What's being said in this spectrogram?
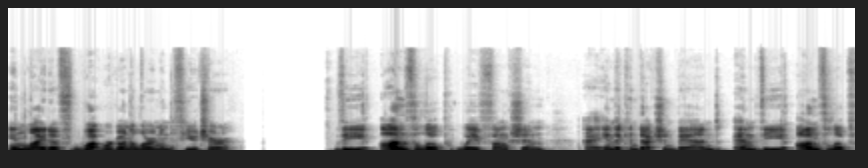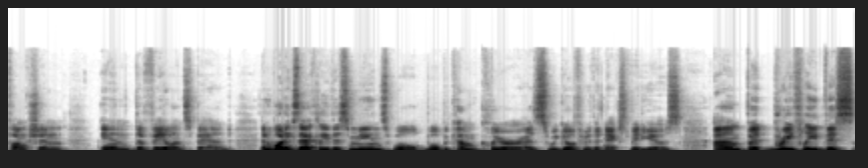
in light of what we're going to learn in the future, the envelope wave function uh, in the conduction band and the envelope function in the valence band. And what exactly this means will will become clearer as we go through the next videos. Um, but briefly, this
